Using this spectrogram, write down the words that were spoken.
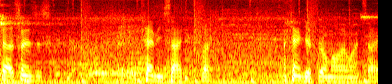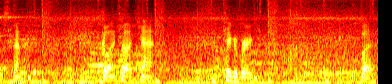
Yeah, this one is just 10 each side, but I can't get through them all at once, so I just kind of go until I can't take a break. But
